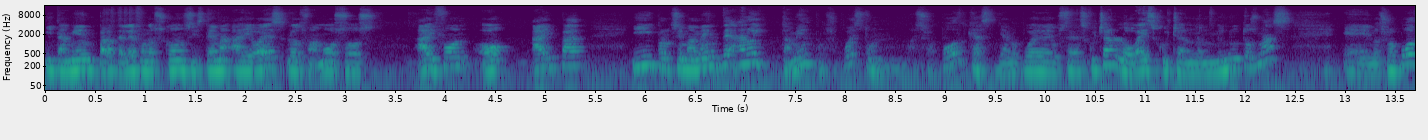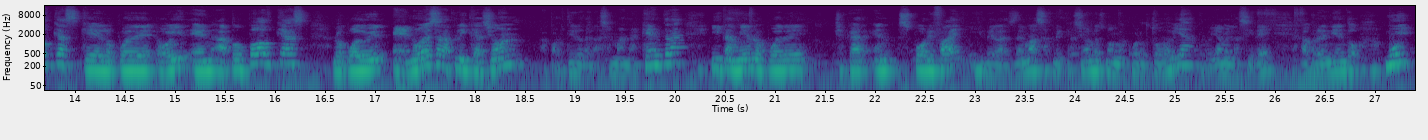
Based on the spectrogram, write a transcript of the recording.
y también para teléfonos con sistema iOS, los famosos iPhone o iPad. Y próximamente, ah, no, y también, por supuesto, nuestro podcast, ya lo puede usted escuchar, lo va a escuchar unos minutos más en nuestro podcast, que lo puede oír en Apple Podcast, lo puede oír en nuestra aplicación a partir de la semana que entra y también lo puede checar en Spotify y de las demás aplicaciones, no me acuerdo todavía, pero ya me las iré aprendiendo. Muy,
